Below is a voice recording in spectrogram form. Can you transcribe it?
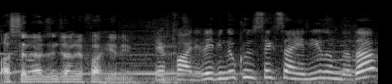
Aslen Erzincan Refahiyeliyim. Refahli ve 1987 yılında da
